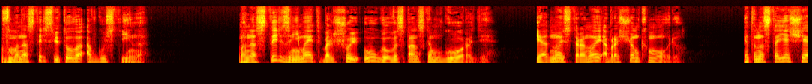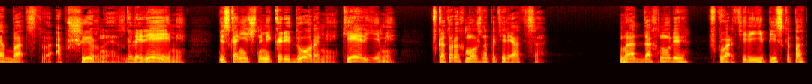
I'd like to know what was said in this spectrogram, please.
в монастырь святого Августина. Монастырь занимает большой угол в испанском городе и одной стороной обращен к морю. Это настоящее аббатство, обширное, с галереями, бесконечными коридорами, кельями, в которых можно потеряться. Мы отдохнули в квартире епископа,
